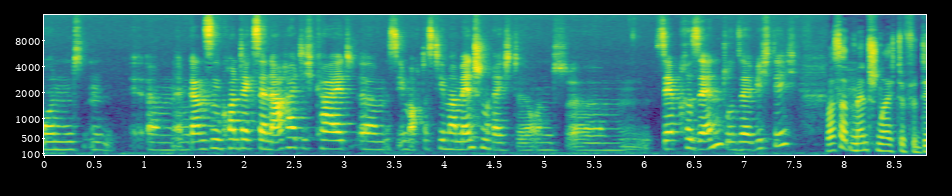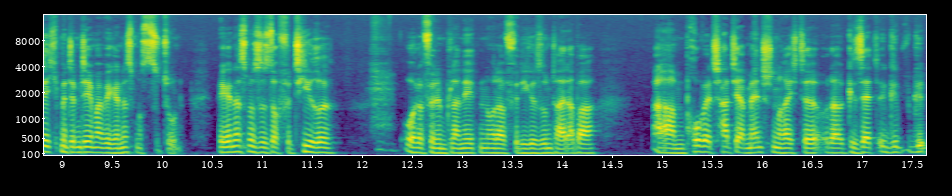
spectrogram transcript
Und ähm, im ganzen Kontext der Nachhaltigkeit ähm, ist eben auch das Thema Menschenrechte und ähm, sehr präsent und sehr wichtig. Was hat Menschenrechte für dich mit dem Thema Veganismus zu tun? Veganismus ist doch für Tiere oder für den Planeten oder für die Gesundheit, aber ähm, Provetsch hat ja Menschenrechte oder Gesetz, Ge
